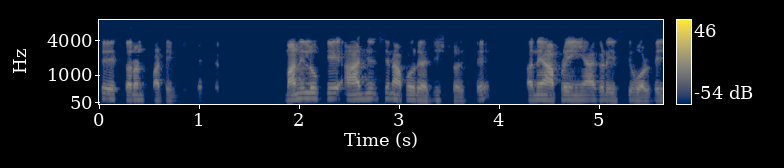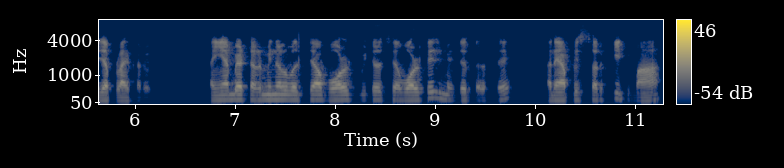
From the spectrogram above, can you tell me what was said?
છે, એ કરંટ માટે ઇન્ડિકેટ કરે છે. માની લો કે આ જે છે ને આપણો રેજિસ્ટર છે અને આપણે અહીંયા આગળ એસી વોલ્ટેજ એપ્લાય કર્યો છે. અહીંયા બે ટર્મિનલ વચ્ચે આ વોલ્ટ મીટર છે, વોલ્ટેજ મેજર કરશે અને આપણી સર્કિટમાં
